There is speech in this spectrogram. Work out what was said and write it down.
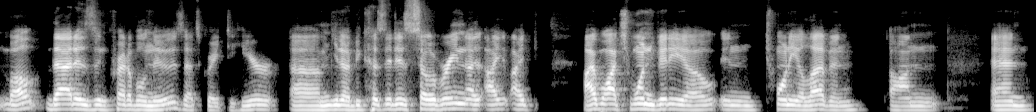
well, that is incredible news. That's great to hear. Um, you know, because it is sobering. I, I, I, I watched one video in 2011 on and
